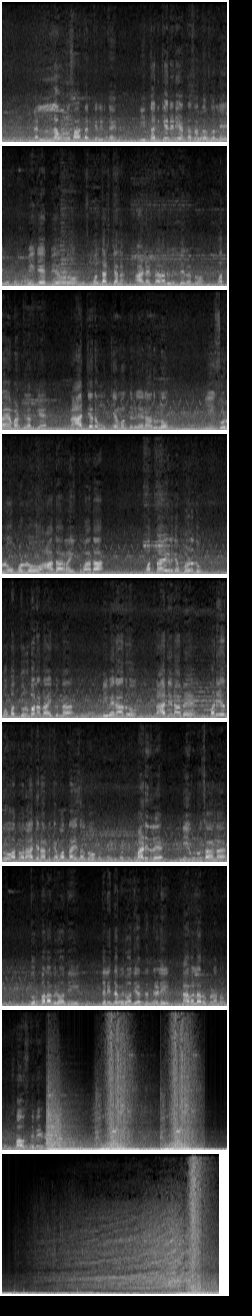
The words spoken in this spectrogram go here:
ಇವೆಲ್ಲವೂ ಸಹ ತನಿಖೆ ನೀಡ್ತಾ ಇದೆ. ಈ ತನಿಖೆ ನಡೆಯುವಂಥ ಸಂದರ್ಭದಲ್ಲಿ ಬಿ ಜೆ ಪಿಯವರು ಒಂದಷ್ಟು ಜನ ಆಡಳಿತ ಅರಿವಿಲ್ದಿರೋರು ಒತ್ತಾಯ ಮಾಡ್ತಿರೋದಕ್ಕೆ ರಾಜ್ಯದ ಮುಖ್ಯಮಂತ್ರಿಗಳೇನಾದ್ರೂ ಈ ಸುಳ್ಳು ಪೊಳ್ಳು ಆಧಾರರಹಿತವಾದ ಒತ್ತಾಯಗಳಿಗೆ ಮಣಿದು ಒಬ್ಬ ದುರ್ಬಲ ನಾಯಕನ ನೀವೇನಾದರೂ ರಾಜೀನಾಮೆ ಪಡೆಯೋದು ಅಥವಾ ರಾಜೀನಾಮೆಗೆ ಒತ್ತಾಯಿಸೋದು ಮಾಡಿದರೆ ನೀವು ಸಹ ದುರ್ಬಲ ವಿರೋಧಿ, ದಲಿತ ವಿರೋಧಿ ಅಂತಂದೇಳಿ ನಾವೆಲ್ಲರೂ ಕೂಡ ಭಾವಿಸ್ತೀವಿ.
